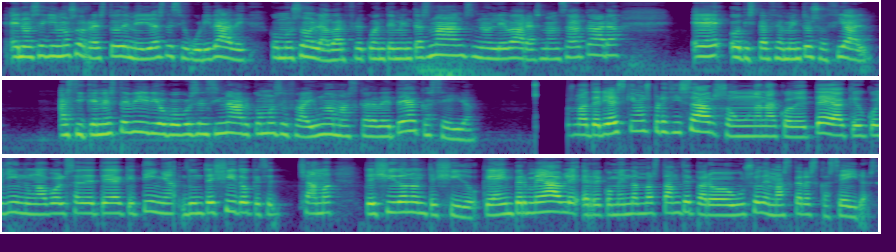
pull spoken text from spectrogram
e non seguimos o resto de medidas de seguridade, como son lavar frecuentemente as mans, non levar as mans á cara e o distanciamento social. Así que neste vídeo vou vos ensinar como se fai unha máscara de tea caseira. Os materiais que imos precisar son un anaco de tea que eu collín dunha bolsa de tea que tiña dun texido que se chama texido non texido, que é impermeable e recomendan bastante para o uso de máscaras caseiras.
